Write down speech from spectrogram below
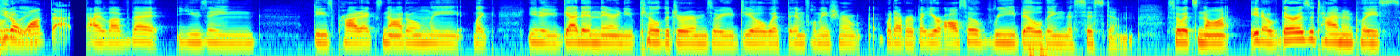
you don't want that. I love that using these products not only like you know you get in there and you kill the germs or you deal with the inflammation or whatever but you're also rebuilding the system so it's not you know there is a time and place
